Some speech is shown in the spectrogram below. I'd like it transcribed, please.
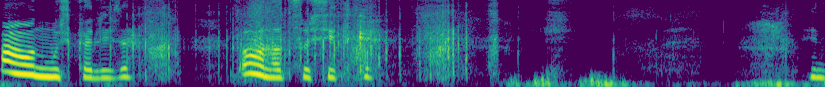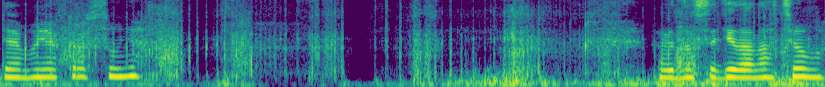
А он муська лізе. Он от сусідки. Іде моя красуня. Видно, сиділа на цьому.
